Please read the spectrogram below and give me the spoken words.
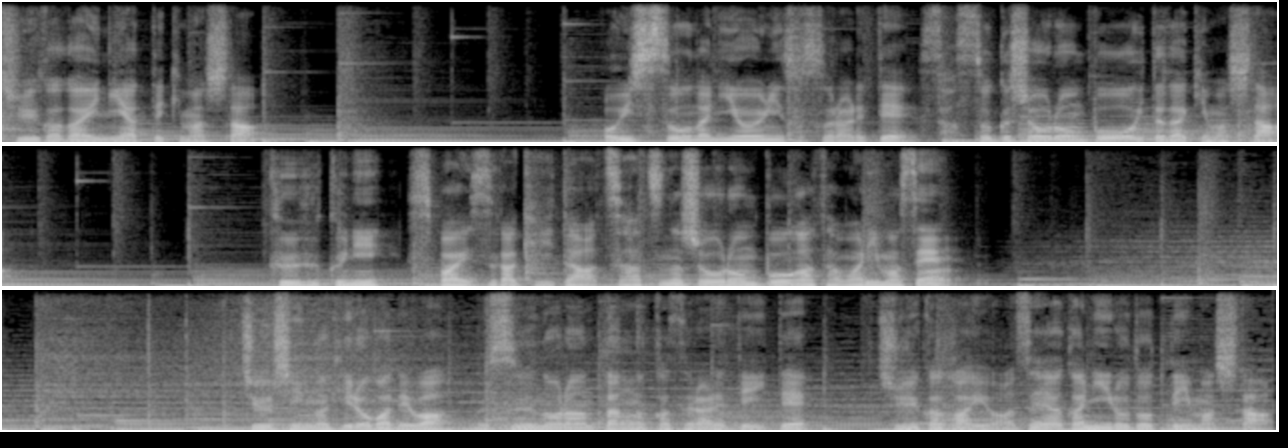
中華街にやってきました。美味しそうな匂いにそそられて早速小籠包をいただきました。空腹にスパイスが効いた熱々の小籠包がたまりません。中心の広場では無数のランタンが飾られていて中華街を鮮やかに彩っていました。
